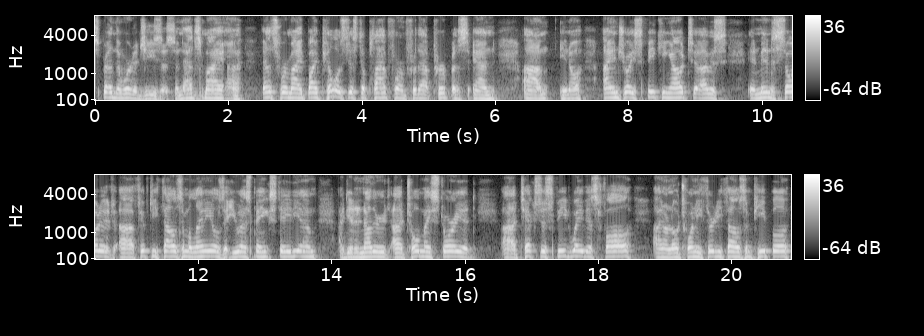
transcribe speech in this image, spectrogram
spreading the word of Jesus, and that's my uh, that's where my my pillow is just a platform for that purpose. And um, you know, I enjoy speaking out. To, I was in Minnesota, uh, fifty thousand millennials at U.S. Bank Stadium. I did another. Uh, told my story at uh, Texas Speedway this fall. I don't know, 20, 30,000 people.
